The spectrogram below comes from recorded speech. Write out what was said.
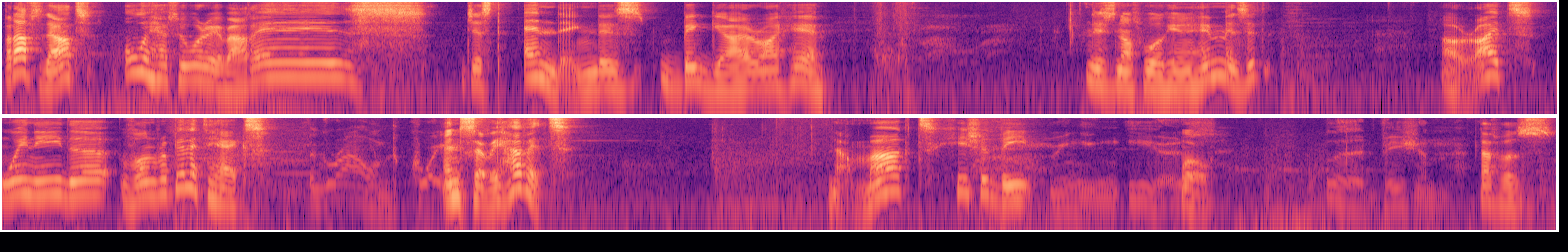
but after that, all we have to worry about is... just ending this big guy right here. This is not working on him, is it? Alright, we need a vulnerability hex. The ground quakes. And so we have it! Now marked, he should be... ringing ears. Whoa, Blurred vision. that was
